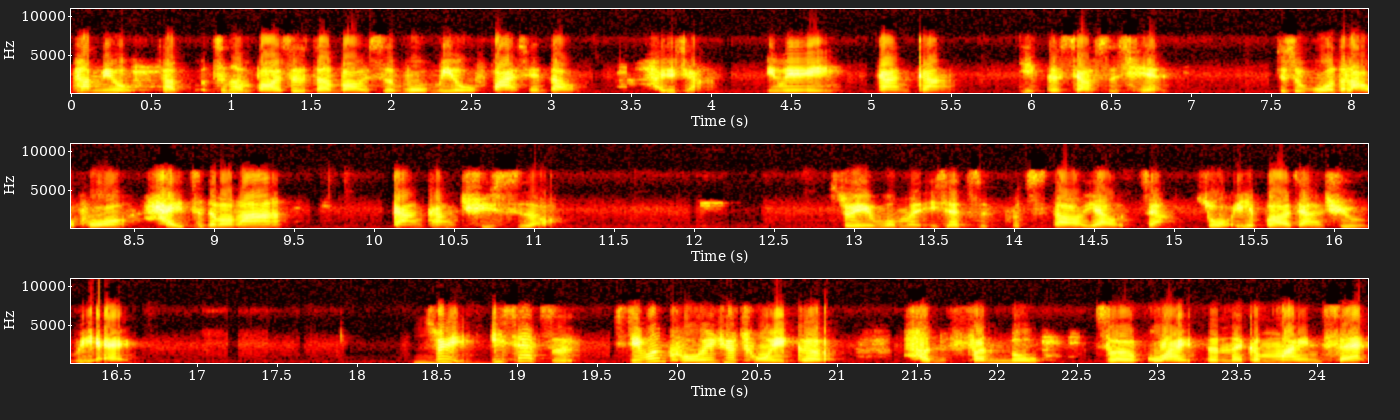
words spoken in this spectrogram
他没有讲，真的很不好意思，真的不好意思，我没有发现到，他就讲，因为刚刚一个小时前，就是我的老婆孩子的妈妈刚刚去世哦，所以我们一下子不知道要怎样做，也不知道怎样去 react。所以一下子，提问口味就从一个很愤怒、责怪的那个 mindset，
